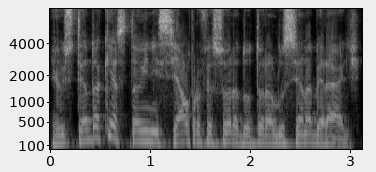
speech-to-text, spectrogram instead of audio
Eu estendo a questão inicial, professora doutora Luciana Berardi.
